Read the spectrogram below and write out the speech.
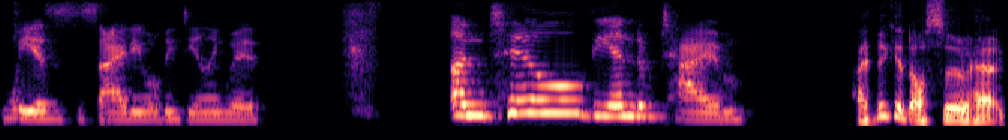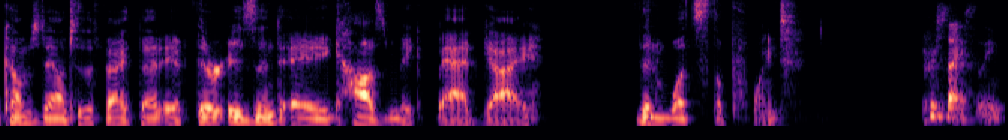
we as a society will be dealing with until the end of time. I think it also ha- comes down to the fact that if there isn't a cosmic bad guy, then what's the point? Precisely.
